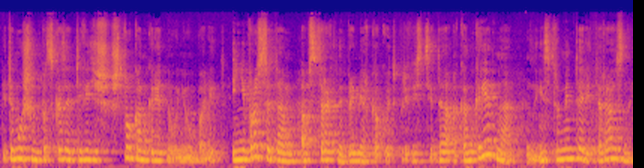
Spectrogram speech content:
И ты можешь ему подсказать, ты видишь, что конкретно у него болит. И не просто там абстрактный пример какой-то привести, да, а конкретно инструментарий-то разный.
